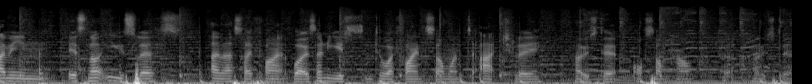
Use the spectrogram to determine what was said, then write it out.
I mean, it's not useless unless I find. Well, it's only useless until I find someone to actually host it or somehow to host it.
